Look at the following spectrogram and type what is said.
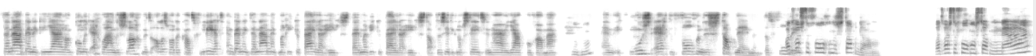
daarna ben ik een jaar lang, kon ik echt wel aan de slag met alles wat ik had geleerd. En ben ik daarna met Marieke Pijler ingestapt, bij Marieke Pijler ingestapt. Dan zit ik nog steeds in haar jaarprogramma. Mhm. En ik moest echt de volgende stap nemen. Dat voelde Wat was ik. de volgende stap dan? Wat was de volgende stap na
